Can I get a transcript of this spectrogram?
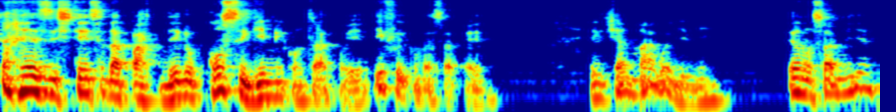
Da resistência da parte dele, eu consegui me encontrar com ele e fui conversar com ele. Ele tinha mágoa de mim. Eu não sabia.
